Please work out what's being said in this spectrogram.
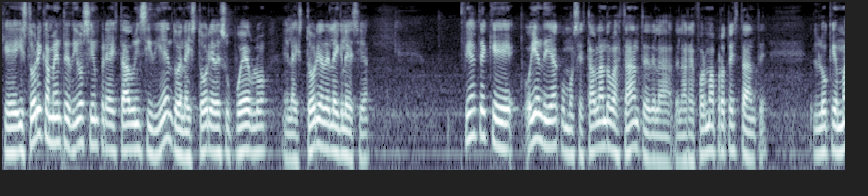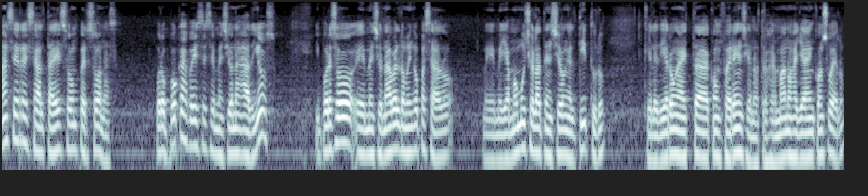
que históricamente Dios siempre ha estado incidiendo en la historia de su pueblo, en la historia de la iglesia, fíjate que hoy en día, como se está hablando bastante de la, de la reforma protestante, lo que más se resalta es, son personas, pero pocas veces se menciona a Dios. Y por eso eh, mencionaba el domingo pasado, me llamó mucho la atención el título que le dieron a esta conferencia nuestros hermanos allá en Consuelo,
